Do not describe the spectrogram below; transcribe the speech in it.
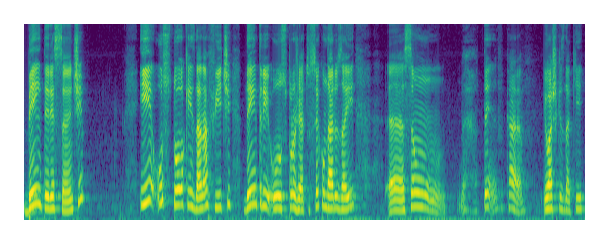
bem interessante. E os tokens da Nafit, dentre os projetos secundários aí, é, são... Tem, cara, eu acho que isso daqui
